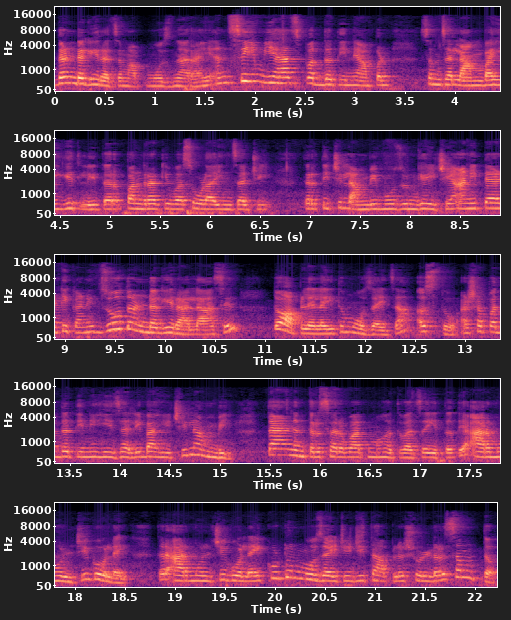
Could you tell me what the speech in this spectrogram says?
दंडघेराचं माप मोजणार आहे. आणि सेम ह्याच पद्धतीने आपण समजा लांबाही घेतली तर पंधरा किंवा सोळा इंचाची तर तिची लांबी मोजून घ्यायची आणि त्या ठिकाणी जो दंडघेर आला असेल तो आपल्याला इथं मोजायचा असतो. अशा पद्धतीने ही झाली बाहीची लांबी. त्यानंतर सर्वात महत्त्वाचं येतं ते आर्महोलची गोलाई. तर आर्महोलची गोलाई कुठून मोजायची? जिथं आपलं शोल्डर संपतं.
